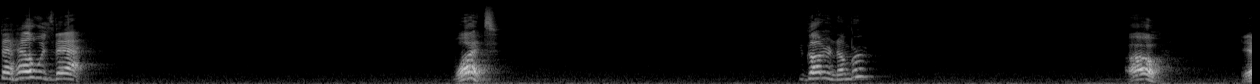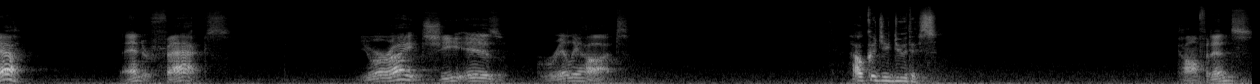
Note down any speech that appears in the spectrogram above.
The hell was that? What? You got her number? Oh, yeah. And her facts. You were right. She is really hot. How could you do this? Confidence.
